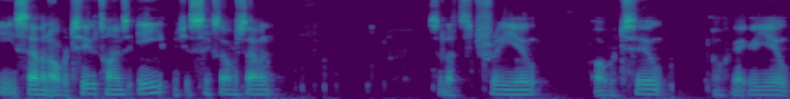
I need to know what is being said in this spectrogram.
e 7 over 2 times e, which is 6 over 7. So that's 3u over 2, don't forget your u,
